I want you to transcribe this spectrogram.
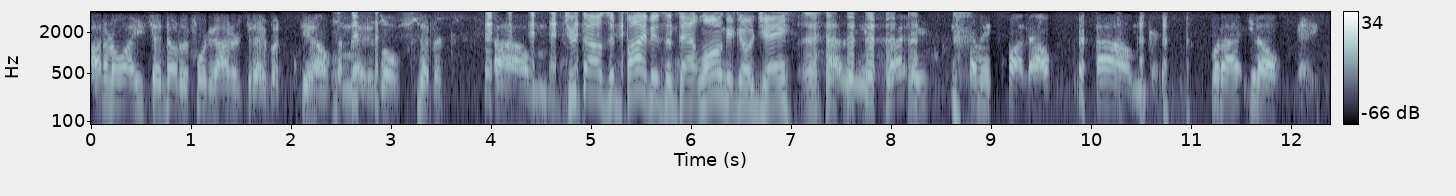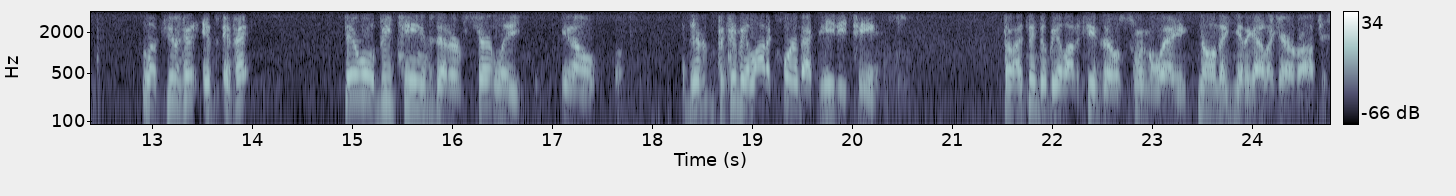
I don't know why he said no to the 49ers today, but, you know, his little snippet. Um, 2005 isn't that long ago, Jay. I mean, I mean, come on now. Um, but I, you know, look, if, if it, there will be teams that are certainly, you know, there's going to be a lot of quarterback needy teams. So I think there'll be a lot of teams that will swing away knowing they can get a guy like Aaron Rodgers.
